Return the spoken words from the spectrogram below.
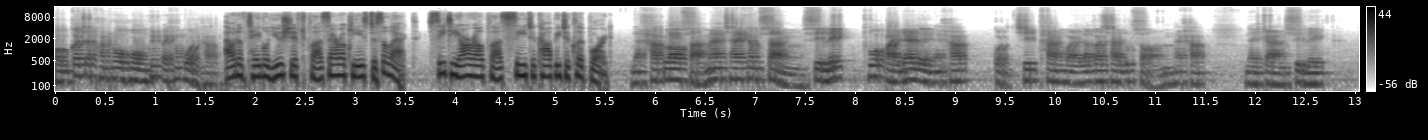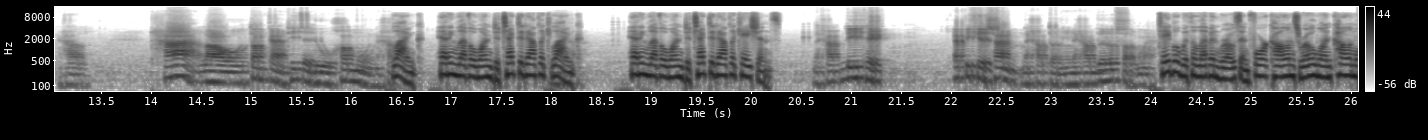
ผมก็จะ control home ขึ้นไปข้างบนครับ out of table use shift plus arrow keys to select ctrl plus c to copy to clipboard นะครับ เราสามารถใช้คำสั่ง select ทั่วไปได้เลยนะครับ กดชิปค้างไว้แล้วก็ใช้ลูกศรนะครับ ในการ select นะครับถ้าเราต้องการที่จะดูข้อมูลนะครับ blank heading level 1 detected applic blank heading level 1 detected applications นะครับ detect application นะครับ ตัวนี้นะครับด้วยลูกศรมา table with 11 rows and 4 columns row 1 column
